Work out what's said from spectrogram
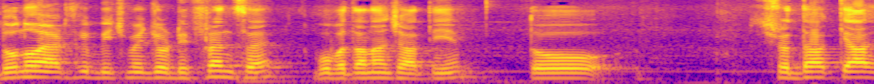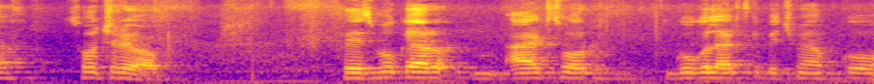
दोनों एड्स के बीच में जो डिफरेंस है, वो बताना चाहती हैं। तो श्रद्धा, क्या सोच रहे हो आप? फेसबुक एड्स और गूगल एड्स के बीच में आपको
